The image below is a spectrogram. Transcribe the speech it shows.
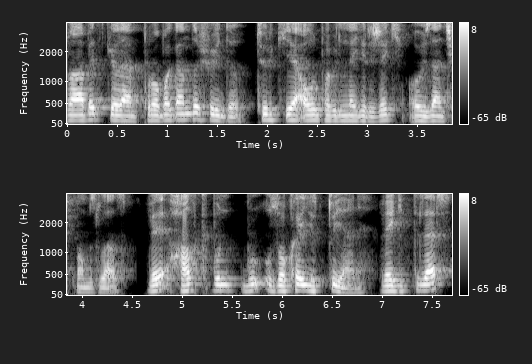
rağbet gören propaganda şuydu. Türkiye Avrupa Birliği'ne girecek. O yüzden çıkmamız lazım. Ve halk bu, bu zokayı yuttu yani. Ve gittiler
